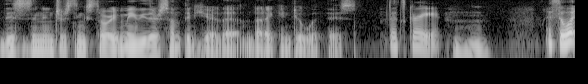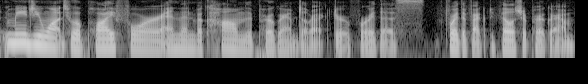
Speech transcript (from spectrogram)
"This is an interesting story. Maybe there's something here that that I can do with this." That's great. Mm-hmm. So, what made you want to apply for and then become the program director for this for the faculty fellowship program?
